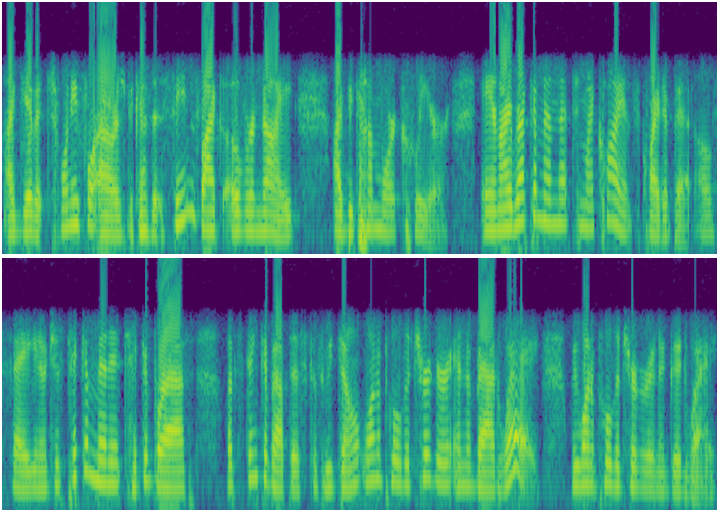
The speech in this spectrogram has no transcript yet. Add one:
I give it 24 hours because it seems like overnight I become more clear. And I recommend that to my clients quite a bit. I'll say, you know, just take a minute, take a breath, let's think about this because we don't want to pull the trigger in a bad way. We want to pull the trigger in a good way.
